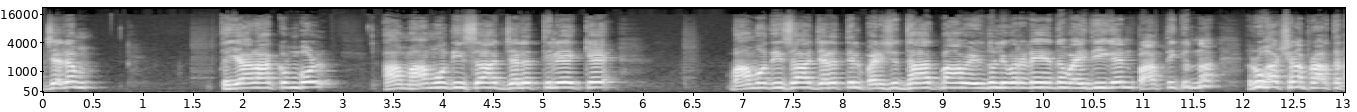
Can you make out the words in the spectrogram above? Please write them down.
ജലം തയ്യാറാക്കുമ്പോൾ ആ മാമോദീസ ജലത്തിലേക്ക് മാമോദീസ ജലത്തിൽ പരിശുദ്ധാത്മാവ് എഴുന്നള്ളി വരണേ എന്ന് വൈദികൻ പ്രാർത്ഥിക്കുന്ന റുഹാക്ഷണ പ്രാർത്ഥന.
